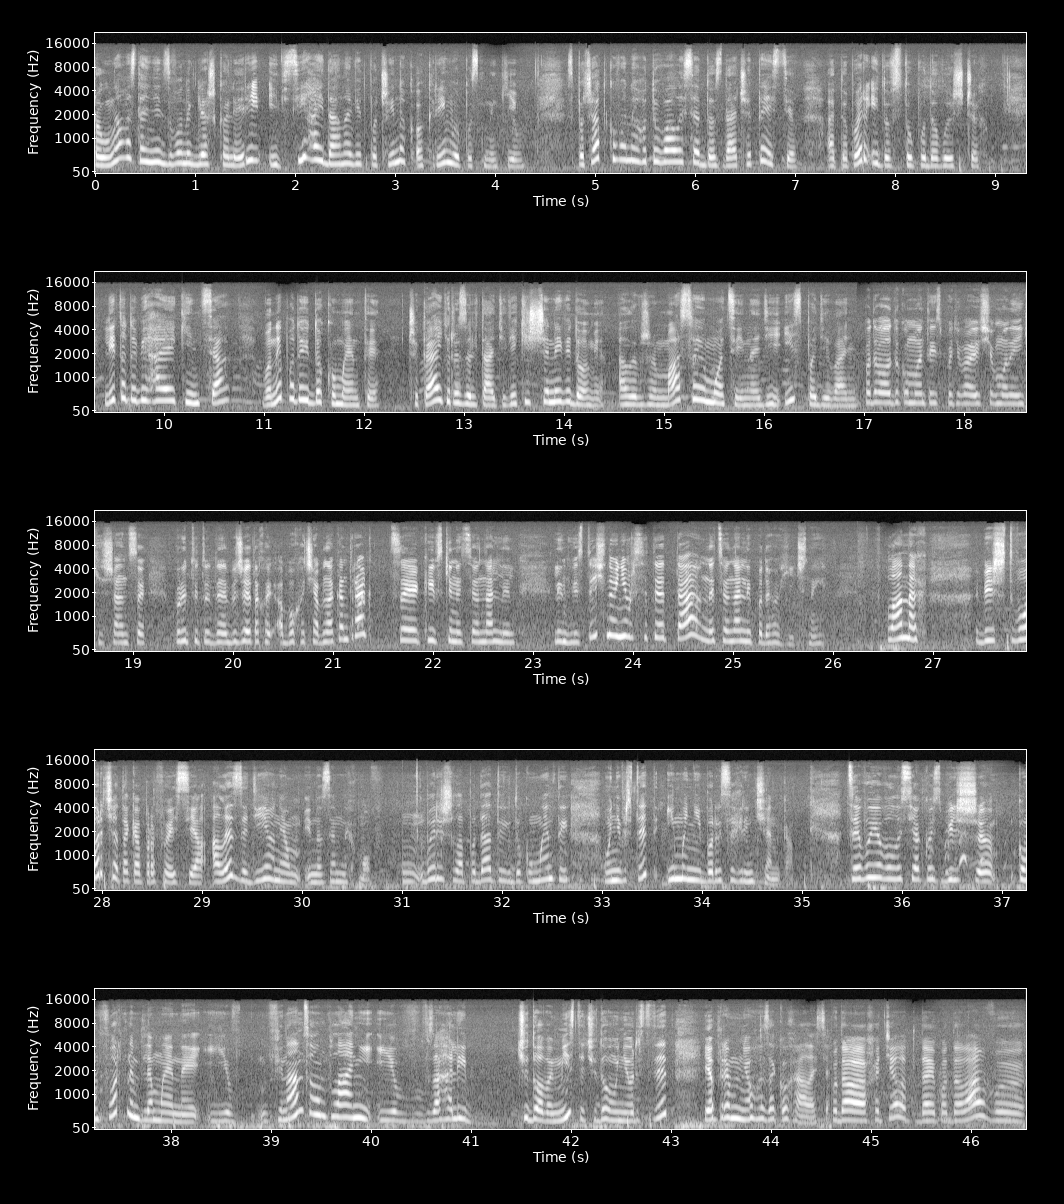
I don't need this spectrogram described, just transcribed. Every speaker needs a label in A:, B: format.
A: Пролунав останній дзвоник для школярів і всі гайда на відпочинок, окрім випускників. Спочатку вони готувалися до здачі тестів, а тепер і до вступу до вищих. Літо добігає кінця, вони подають документи, чекають результатів, які ще невідомі, але вже масу емоцій, надій і сподівань.
B: Подавала документи і сподіваюся, що в мене якісь шанси пройти туди на бюджет або хоча б на контракт. Це Київський національний лінгвістичний університет та Національний педагогічний.
C: В планах більш творча така професія, але з задіянням іноземних мов. Вирішила подати документи в університет імені Бориса Грінченка. Це виявилось якось більш е, комфортним для мене і в фінансовому плані, і взагалі чудове місце, чудовий університет. Я прямо в нього закохалася.
D: Куда хотела, туда и подала в э,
